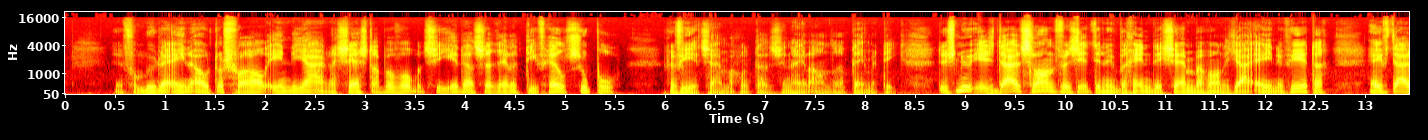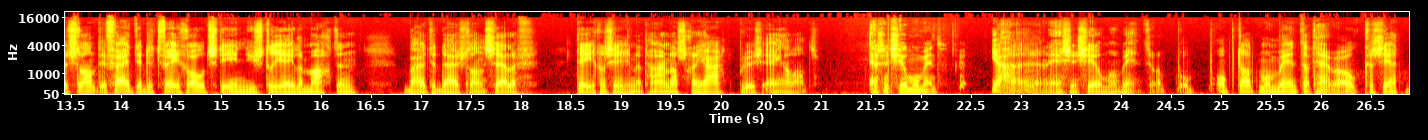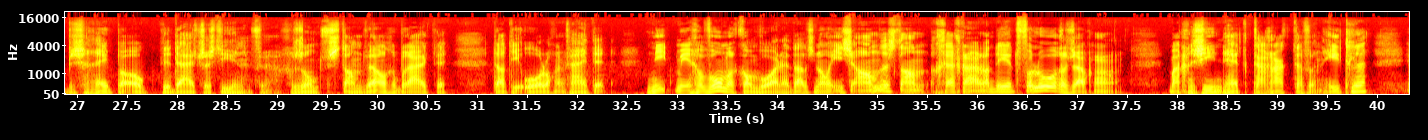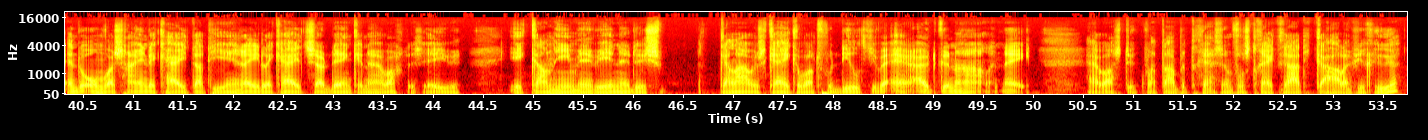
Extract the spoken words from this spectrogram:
de Formule 1 auto's, vooral in de jaren 60 bijvoorbeeld, zie je dat ze relatief heel soepel gevierd zijn. Maar goed, dat is een hele andere thematiek. Dus nu is Duitsland, we zitten nu begin december van het jaar 41, heeft Duitsland in feite de twee grootste industriële machten buiten Duitsland zelf tegen zich in het harnas gejaagd, plus Engeland. Essentieel moment. Ja, een essentieel moment. Op, op, op dat moment, dat hebben we ook gezegd, begrepen ook de Duitsers die een gezond verstand wel gebruikten, dat die oorlog in feite niet meer gewonnen kon worden. Dat is nog iets anders dan gegarandeerd verloren zou gaan. Maar gezien het karakter van Hitler en de onwaarschijnlijkheid dat hij in redelijkheid zou denken: nou wacht eens even, ik kan hiermee winnen, dus laten we eens kijken wat voor deeltje we eruit kunnen halen. Nee, hij was natuurlijk wat dat betreft een volstrekt radicale figuur.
